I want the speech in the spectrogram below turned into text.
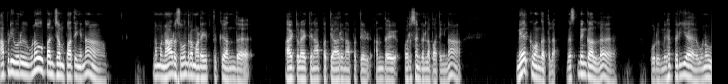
அப்படி ஒரு உணவு பஞ்சம் பார்த்திங்கன்னா நம்ம நாடு சுதந்திரம் அடையிறதுக்கு அந்த ஆயிரத்தி தொள்ளாயிரத்தி நாற்பத்தி ஆறு நாற்பத்தேழு அந்த வருஷங்களில் பார்த்தீங்கன்னா மேற்கு வங்கத்தில் வெஸ்ட் பெங்காலில் ஒரு மிகப்பெரிய உணவு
